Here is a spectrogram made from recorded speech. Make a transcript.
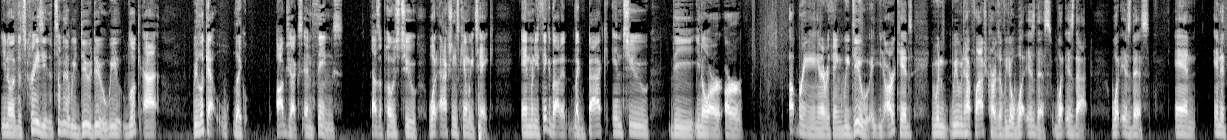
you know that's crazy. That's something that we do do. We look at we look at like objects and things as opposed to what actions can we take and when you think about it, like back into the, you know, our, our upbringing and everything, we do, our kids, when we would have flashcards of, you know, what is this? What is that? What is this? And, and it,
